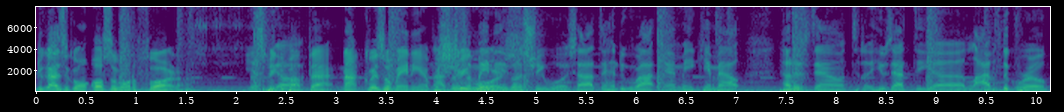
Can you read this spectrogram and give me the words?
you guys are going also going to Florida. Yes, Let's speak about that. Not Grizzlemania, but Not Street Grizzlemania, Wars. He's going to Street Wars. Shout out to Hindu Rock. I mean, he came out, held us down to the. He was at the uh, live at the grill.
